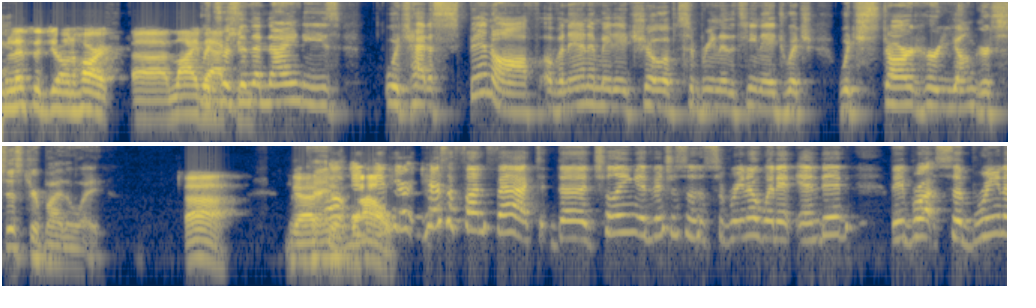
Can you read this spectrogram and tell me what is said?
Melissa Joan Hart, uh, live which action. was in the '90s, which had a spin-off of an animated show of Sabrina the Teenage Witch, which starred her younger sister, by the way. ah, gotcha. Oh, and, wow. and here, here's a fun fact: the Chilling Adventures of Sabrina, when it ended, they brought Sabrina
